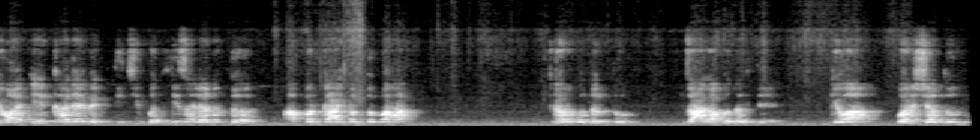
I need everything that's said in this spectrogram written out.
किंवा एखाद्या व्यक्तीची बदली झाल्यानंतर आपण काय करतो पहा? घर बदलतो जागा बदलते. किंवा वर्षातून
